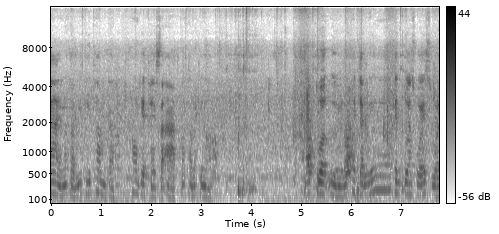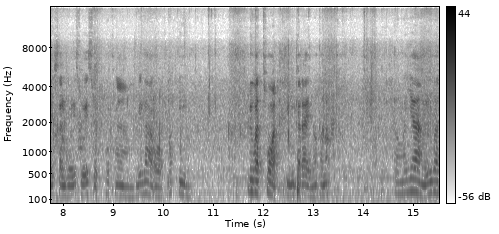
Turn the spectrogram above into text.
ง่ายๆนะคะวิธีทำกับข้าวเห็ดให้สะอาดนะคะพี่น้องแล้วตัวอื่นเราก็จะเลือเป็นตัวสวยๆสลวยสวยสดงดงามเวลาออกมาปิ้งหรือว่าทอดกินก็ได้เนาะค่ะเนาะเอามาย่างหรือว่า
